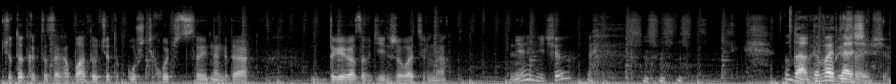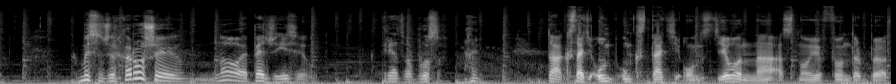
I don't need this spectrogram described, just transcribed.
что-то как-то зарабатывать, что-то кушать хочется иногда. Три раза в день желательно. Не, ничего. Ну да, давай дальше. Мессенджер хороший, но опять же есть ряд вопросов. Да, кстати, он, он, кстати, он сделан на основе Thunderbird.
